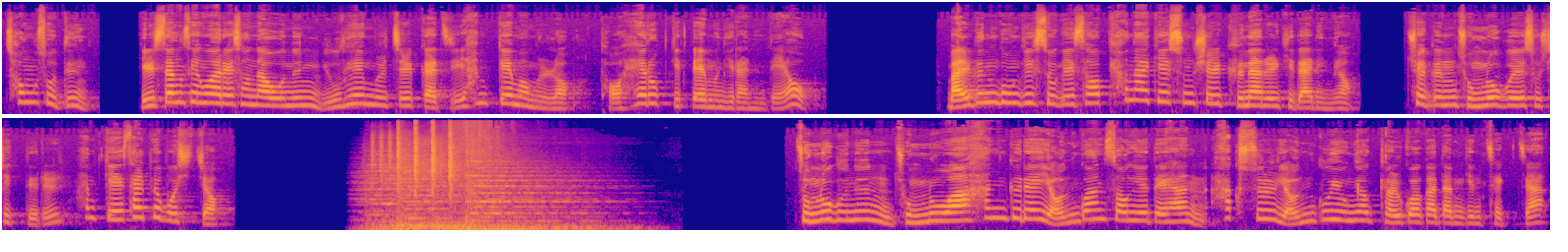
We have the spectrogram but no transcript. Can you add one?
청소 등 일상생활에서 나오는 유해 물질까지 함께 머물러 더 해롭기 때문이라는데요. 맑은 공기 속에서 편하게 숨 쉴 그날을 기다리며 최근 종로구의 소식들을 함께 살펴보시죠. 종로구는 종로와 한글의 연관성에 대한 학술 연구 용역 결과가 담긴 책자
